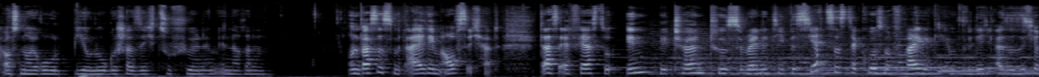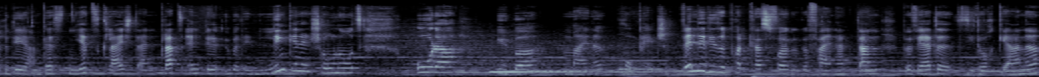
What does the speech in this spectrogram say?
aus neurobiologischer Sicht zu fühlen im Inneren. Und was es mit all dem auf sich hat, das erfährst du in Return to Serenity. Bis jetzt ist der Kurs noch freigegeben für dich, also sichere dir am besten jetzt gleich deinen Platz, entweder über den Link in den Show Notes oder über meine Homepage. Wenn dir diese Podcast-Folge gefallen hat, dann bewerte sie doch gerne,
